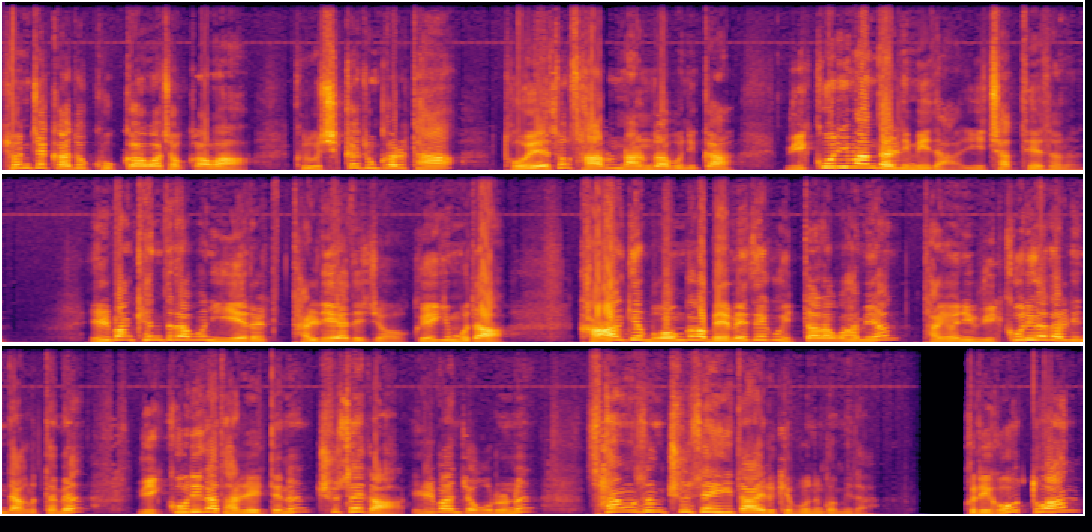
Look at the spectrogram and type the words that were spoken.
현재가도 고가와 저가와 그리고 시가 종가를 다 더해서 4로 나누다 보니까 윗꼬리만 달립니다. 이 차트에서는. 일반 캔들하고는 이해를 달리해야 되죠. 그 얘기는 뭐다? 강하게 무언가가 매매되고 있다라고 하면 당연히 윗꼬리가 달린다. 그렇다면 윗꼬리가 달릴 때는 추세가 일반적으로는 상승 추세이다. 이렇게 보는 겁니다. 그리고 또한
